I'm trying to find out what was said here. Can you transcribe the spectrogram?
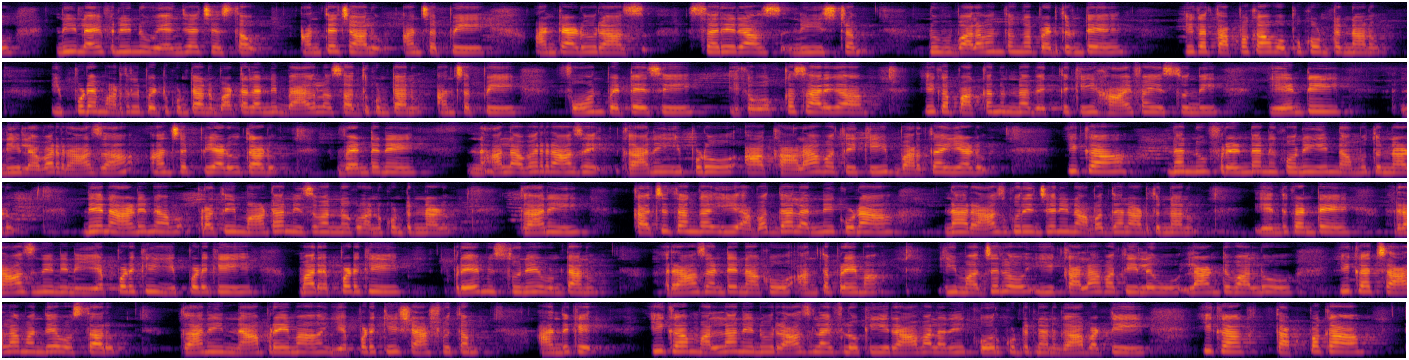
నీ లైఫ్ని నువ్వు ఎంజాయ్ చేస్తావు. అంతే చాలు అని చెప్పి అంటాడు రాజ్. సరే రాజ్ నీ ఇష్టం. నువ్వు బలవంతంగా పెడుతుంటే ఇక తప్పక ఒప్పుకుంటున్నాను. ఇప్పుడే మడతలు పెట్టుకుంటాను బట్టలన్నీ బ్యాగ్లో సర్దుకుంటాను అని చెప్పి ఫోన్ పెట్టేసి ఇక ఒక్కసారిగా ఇక పక్కనున్న వ్యక్తికి హాయిఫై ఇస్తుంది. ఏంటి నీ లవర్ రాజా? అని చెప్పి అడుగుతాడు. వెంటనే నా లవర్ రాజే కానీ ఇప్పుడు ఆ కాలావతికి భర్త అయ్యాడు. ఇక నన్ను ఫ్రెండ్ అనుకొని నమ్ముతున్నాడు. నేను ఆడిన ప్రతి మాట నిజమన్న అనుకుంటున్నాడు. కానీ ఖచ్చితంగా ఈ అబద్ధాలన్నీ కూడా నా రాజు గురించే నేను అబద్ధాలు ఆడుతున్నాను. ఎందుకంటే రాజుని నేను ఎప్పటికీ ఇప్పటికీ మరెప్పటికీ ప్రేమిస్తూనే ఉంటాను. రాజ్ అంటే నాకు అంత ప్రేమ. ఈ మధ్యలో ఈ కళావతిలు లాంటి వాళ్ళు ఇక చాలామందే వస్తారు. కానీ నా ప్రేమ ఎప్పటికీ శాశ్వతం. అందుకే ఇక మళ్ళా నేను రాజ్ లైఫ్లోకి రావాలని కోరుకుంటున్నాను కాబట్టి ఇక తప్పక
